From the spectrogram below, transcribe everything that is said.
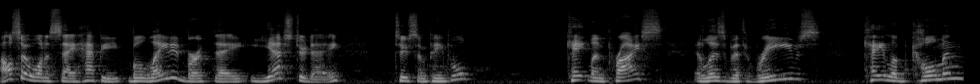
I also want to say happy belated birthday yesterday to some people Caitlin Price, Elizabeth Reeves, Caleb Coleman,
